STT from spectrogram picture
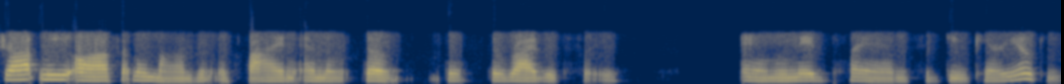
dropped me off at my mom's and it was fine and the the the, the ride was free. And we made plans to do karaoke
